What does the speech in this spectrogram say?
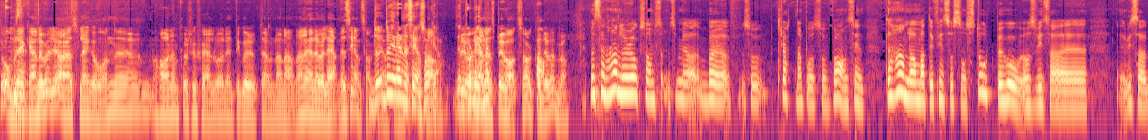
Jo, men det kan du väl göra så länge hon eh, har den för sig själv och det inte går ut över någon annan. Är det väl hennes ensak? Då- då är det hennes ensak, ja. Det Det är problemet- hennes privatsak och Ja. det är väl bra. Men sen handlar det också om, som som jag börjar så tröttna på så vansinnigt. Det handlar om att det finns så, så stort behov hos vissa, eh, vissa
